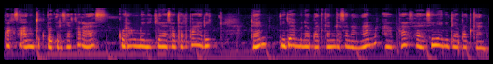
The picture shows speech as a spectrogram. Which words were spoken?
paksaan untuk bekerja keras, kurang memiliki rasa tertarik, dan tidak mendapatkan kesenangan atas hasil yang didapatkan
